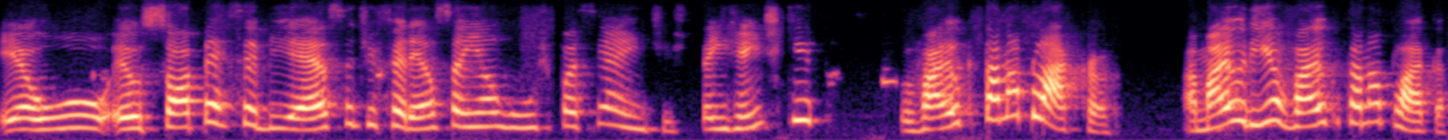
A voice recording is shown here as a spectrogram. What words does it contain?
Eu, eu só percebi essa diferença em alguns pacientes. Tem gente que vai o que está na placa. A maioria vai o que está na placa.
